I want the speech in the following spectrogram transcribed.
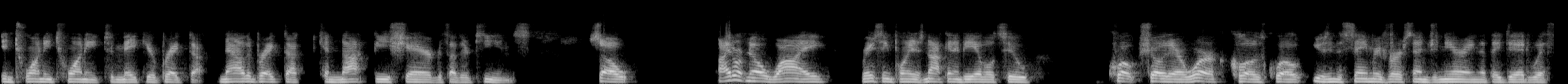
in 2020 to make your brake duct. Now the brake duct cannot be shared with other teams. So I don't know why Racing Point is not going to be able to quote show their work close quote using the same reverse engineering that they did with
